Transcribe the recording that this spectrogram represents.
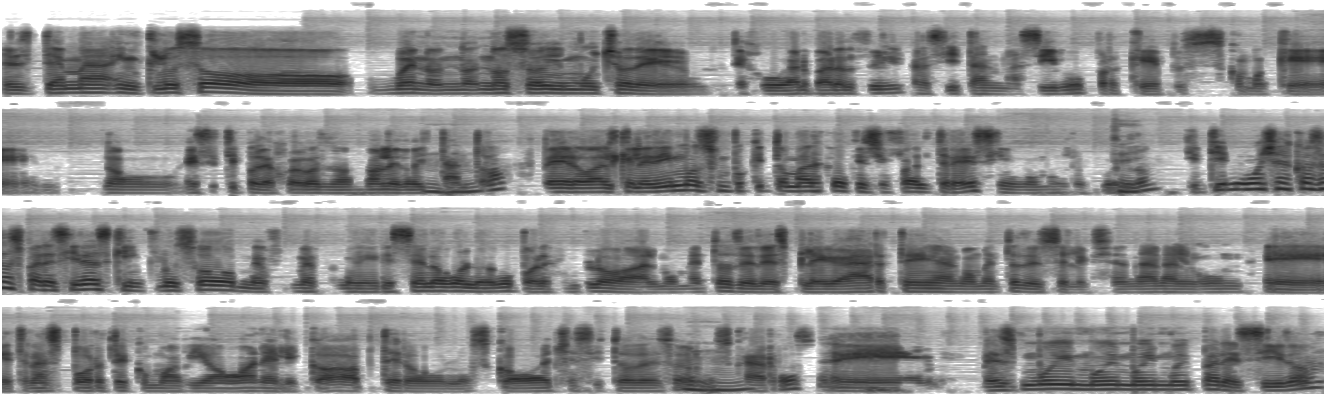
el tema, incluso, bueno, no, no soy mucho de, de jugar Battlefield así tan masivo porque pues como que no, ese tipo de juegos no, no le doy tanto. Pero al que le dimos un poquito más, creo que sí fue el 3, si no mal recuerdo. Y tiene muchas cosas parecidas que incluso me, me familiaricé luego, luego, por ejemplo, al momento de desplegarte, al momento de seleccionar algún eh, transporte como avión, helicóptero, los coches y todo eso, los carros. eh, es muy, muy, muy, muy parecido.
